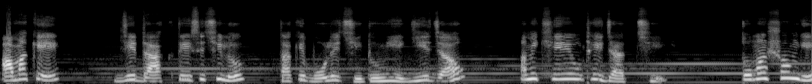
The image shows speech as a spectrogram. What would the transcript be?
আমাকে যে ডাকতে এসেছিল তাকে বলেছি তুমি এগিয়ে যাও আমি খেয়ে উঠেই যাচ্ছি। তোমার সঙ্গে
